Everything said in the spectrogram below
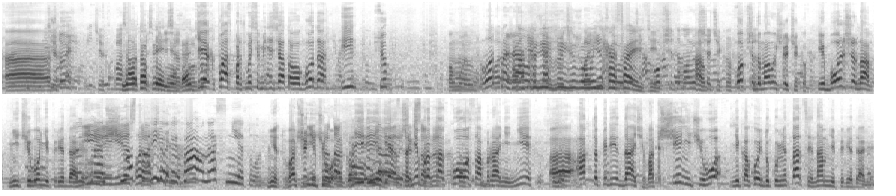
А, что Техпаспорт На отопление, 80-го да? Техпаспорт 80-го года и все, по-моему. Вот, пожалуйста. Вы не касаетесь. Общедомовых А, счетчиков. общедомовых счетчиков. И больше нам ничего не передали. Ни реестра, ЖКХ у нас нету. Нет, вообще Ни ничего. Ни реестра, ни протокола собрания, ни а, акта передачи. Вообще ничего, никакой документации нам не передали.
